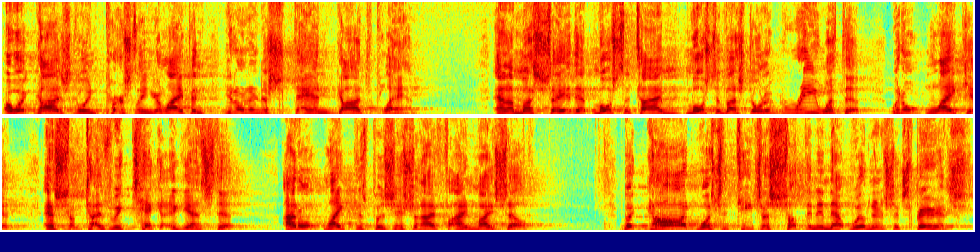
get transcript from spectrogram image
or what God's doing personally in your life and you don't understand God's plan. And I must say that most of the time, most of us don't agree with it. We don't like it. And sometimes we kick against it. I don't like this position I find myself. But God wants to teach us something in that wilderness experience.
